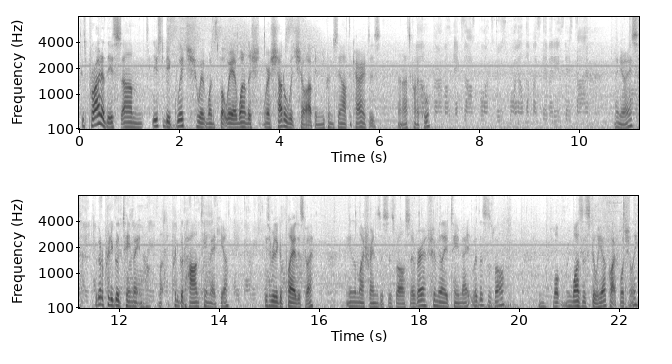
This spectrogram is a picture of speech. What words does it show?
Because prior to this, um, there used to be a glitch where one spot where one of the where a shuttle would show up and you couldn't see half the characters. Uh, that's kind of cool. This. Anyways, we've got a pretty good teammate and like, pretty good Han teammate here. He's a really good player, this guy. He's on my friends list as well, so very familiar teammate with us as well. What was is still here, quite fortunately.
